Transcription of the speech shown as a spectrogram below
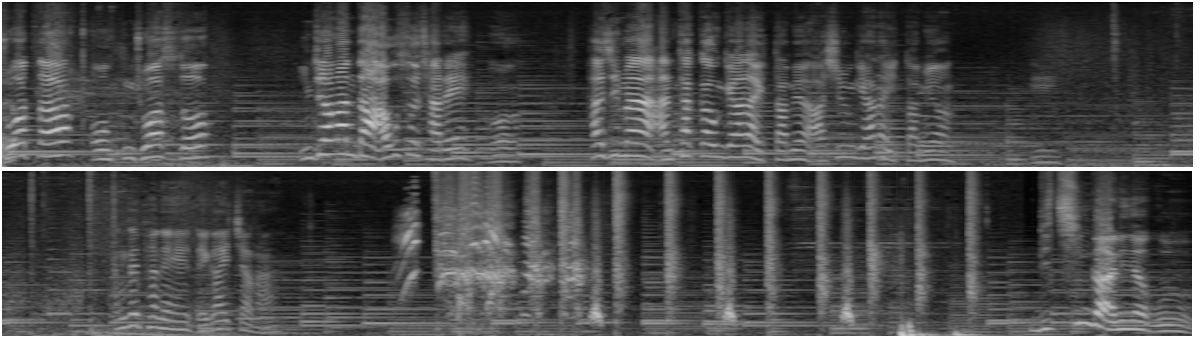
좋았다. 어, 궁 좋았어. 인정한다. 아우스 잘해. 어. 하지만 안타까운 게 하나 있다면, 아쉬운 게 하나 있다면, 음. 상대편에 내가 있잖아. 미친 거 아니냐고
